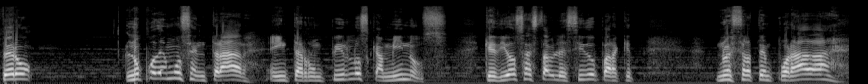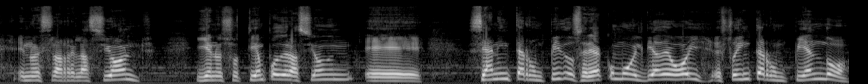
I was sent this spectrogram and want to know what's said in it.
Pero no podemos entrar e interrumpir los caminos que Dios ha establecido para que nuestra temporada, en nuestra relación y en nuestro tiempo de oración eh, sean interrumpidos. Sería como el día de hoy, estoy interrumpiendo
